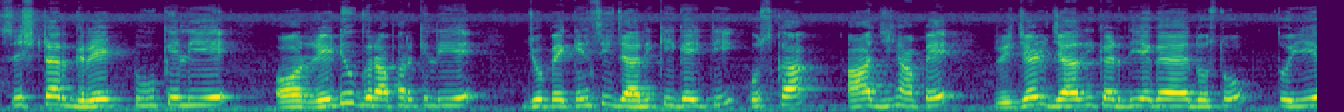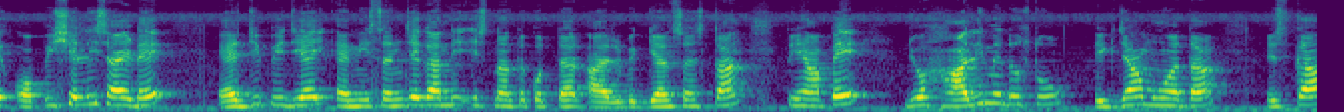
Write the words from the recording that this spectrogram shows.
सिस्टर ग्रेड टू के लिए और रेडियोग्राफर के लिए जो वैकेंसी जारी की गई थी, उसका आज यहाँ पे रिज़ल्ट जारी कर दिया गया है दोस्तों। तो ये ऑफिशियली साइड है S G P G I यानी संजय गांधी स्नातकोत्तर आयुर्विज्ञान संस्थान। तो यहाँ पे जो हाल ही में दोस्तों, एग्ज़ाम हुआ था इसका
